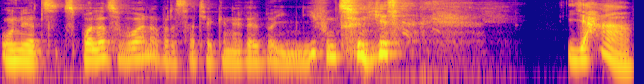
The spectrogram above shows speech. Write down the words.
ohne jetzt spoilern zu wollen, aber das hat ja generell bei ihm nie funktioniert. Ja.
